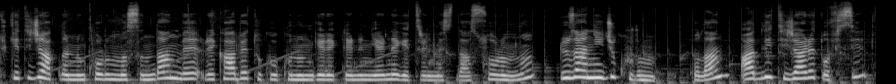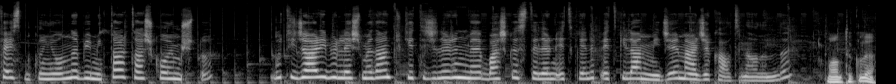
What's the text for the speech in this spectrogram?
tüketici haklarının korunmasından ve rekabet hukukunun gereklerinin yerine getirilmesinden sorumlu düzenleyici kurum olan Adli Ticaret Ofisi Facebook'un yoluna bir miktar taş koymuştu. Bu ticari birleşmeden tüketicilerin ve başka sitelerin etkilenip etkilenmeyeceği mercek altına alındı. Mantıklı.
